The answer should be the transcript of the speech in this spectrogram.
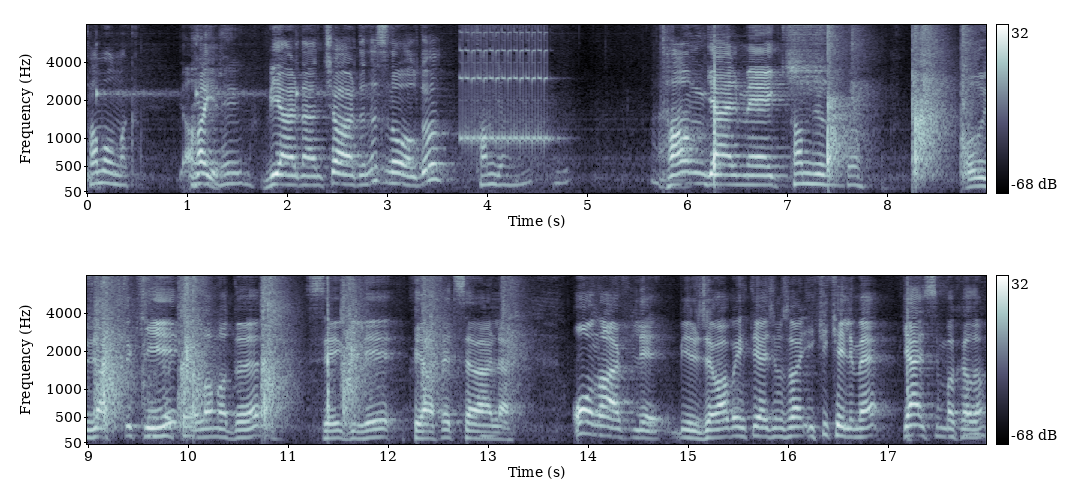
Tam olmak. Hayır. ne? Bir yerden çağırdınız ne oldu? Tam gelmek. Tam gelmek Tam diyorum. Tamam. Olacaktı ki olamadı sevgili kıyafet severler. 10 harfli bir cevaba ihtiyacımız var. İki kelime gelsin bakalım.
